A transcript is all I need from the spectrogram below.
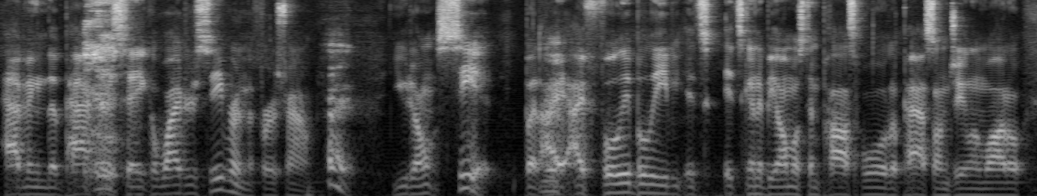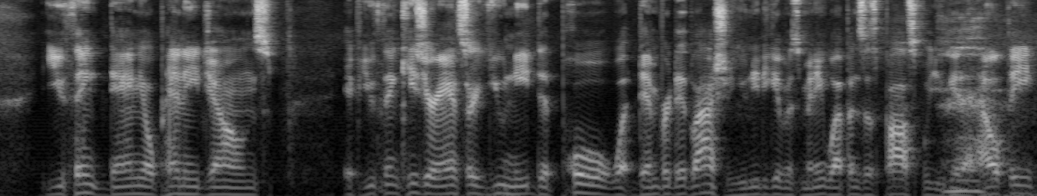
having the Packers take a wide receiver in the first round. Right. You don't see it, but Yeah. I, I fully believe it's it's going to be almost impossible to pass on Jaylen Waddle. You think Daniel Penny Jones? If you think he's your answer, you need to pull what Denver did last year. You need to give him as many weapons as possible. You get a healthy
